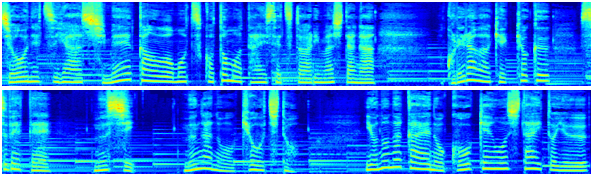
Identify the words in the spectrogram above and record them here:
情熱や使命感を持つことも大切とありましたがこれらは結局すべて無視無我の境地と世の中への貢献をしたいという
